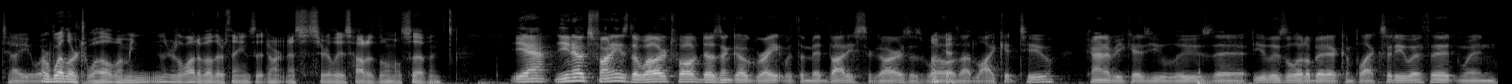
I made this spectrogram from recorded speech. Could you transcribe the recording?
tell you what. Or Weller 12. I mean, there's a lot of other things that aren't necessarily as hot as the 107. Yeah, you know what's funny is the Weller 12 doesn't go great with the mid-body cigars as well Okay. as I'd like it to, kind of because you lose the you lose a little bit of complexity with it when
